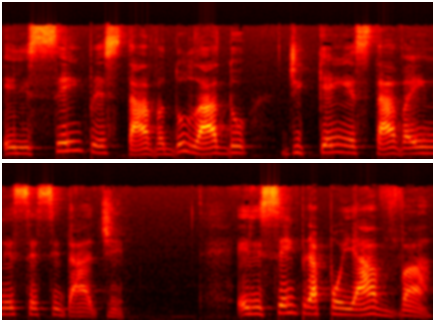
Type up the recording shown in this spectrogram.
ele sempre estava do lado de quem estava em necessidade. Ele sempre apoiava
